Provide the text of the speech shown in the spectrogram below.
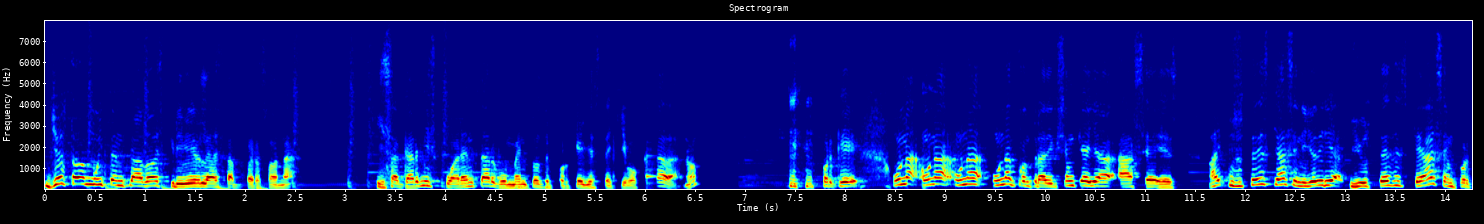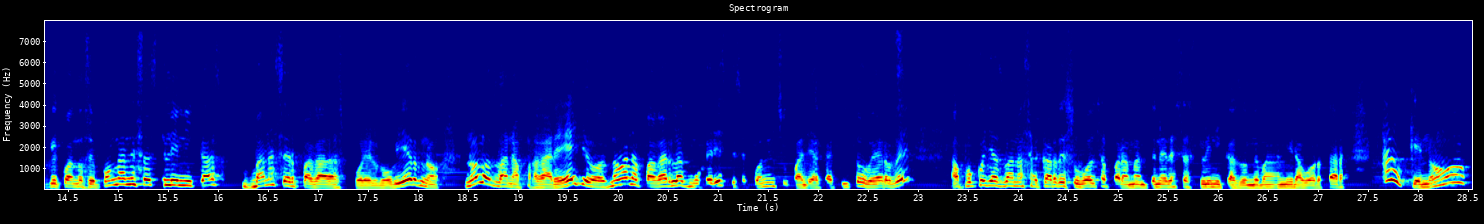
yo estaba muy tentado a escribirle a esta persona y sacar mis 40 argumentos de por qué ella está equivocada, ¿no? Porque una, una, una, una contradicción que ella hace es, ay, pues ustedes qué hacen? Y yo diría, ¿y ustedes qué hacen? Porque cuando se pongan esas clínicas van a ser pagadas por el gobierno, no los van a pagar ellos, no van a pagar las mujeres que se ponen su paliacatito verde. ¿A poco ellas van a sacar de su bolsa para mantener esas clínicas donde van a ir a abortar? Claro que no.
